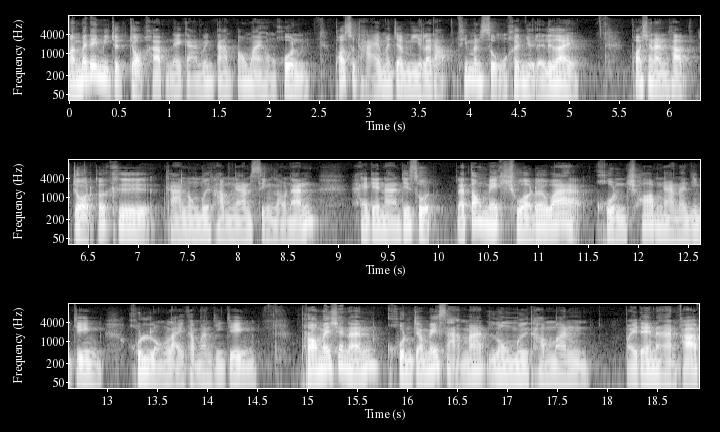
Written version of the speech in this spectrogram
มันไม่ได้มีจุดจบครับในการวิ่งตามเป้าหมายของคุณ เพราะสุดท้ายมันจะมีระดับที่มันสูงขึ้นอยู่เรื่อยๆ เพราะฉะนั้นครับโจทย์ก็คือการลงมือทำงานสิ่งเหล่านั้น ให้ได้นานที่สุด และต้องเมคชัวร์ด้วยว่าคุณชอบงานนั้นจริง ๆ คุณหลงไหลกับมันจริง ๆ เพราะไม่เช่นนั้นคุณจะไม่สามารถลงมือทำมันไปได้นานครับ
